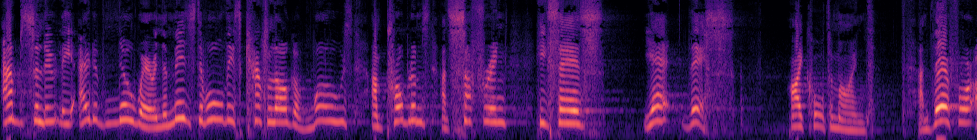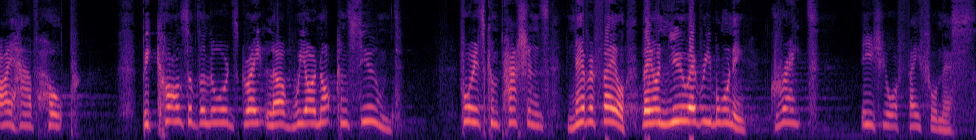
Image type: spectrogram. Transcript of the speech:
absolutely out of nowhere, in the midst of all this catalogue of woes and problems and suffering, he says, Yet this I call to mind. And therefore I have hope. Because of the Lord's great love, we are not consumed. For his compassions never fail. They are new every morning. Great is your faithfulness.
